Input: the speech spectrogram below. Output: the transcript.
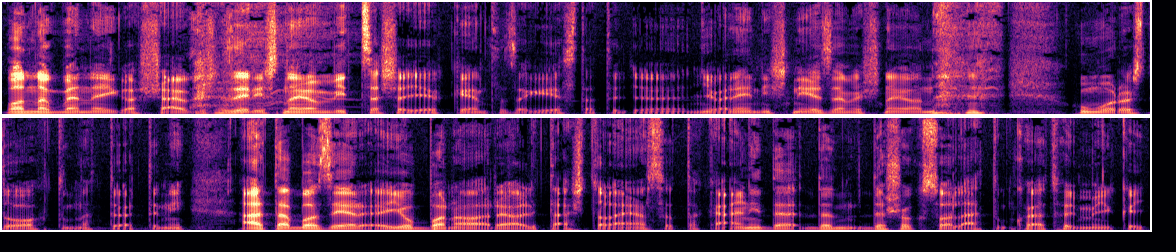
Vannak benne igazságok, és ezért is nagyon vicces egyébként az egész, tehát hogy nyilván én is nézem, és nagyon humoros dolgok tudnak történni. Általában azért jobban a realitást talán szoktak állni, de, de, de sokszor látunk olyat, hogy mondjuk egy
